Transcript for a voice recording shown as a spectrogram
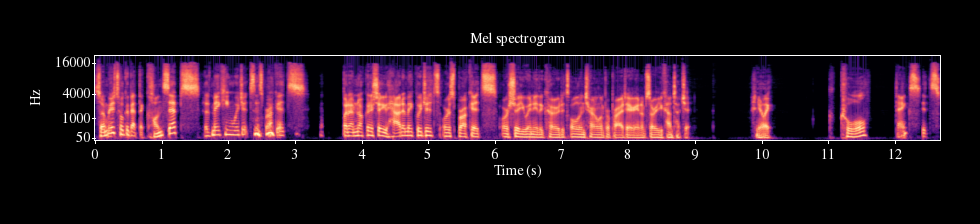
so I'm going to talk about the concepts of making widgets and mm-hmm. sprockets, but I'm not going to show you how to make widgets or sprockets or show you any of the code. It's all internal and proprietary. And I'm sorry, you can't touch it. And you're like, cool, thanks. It's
